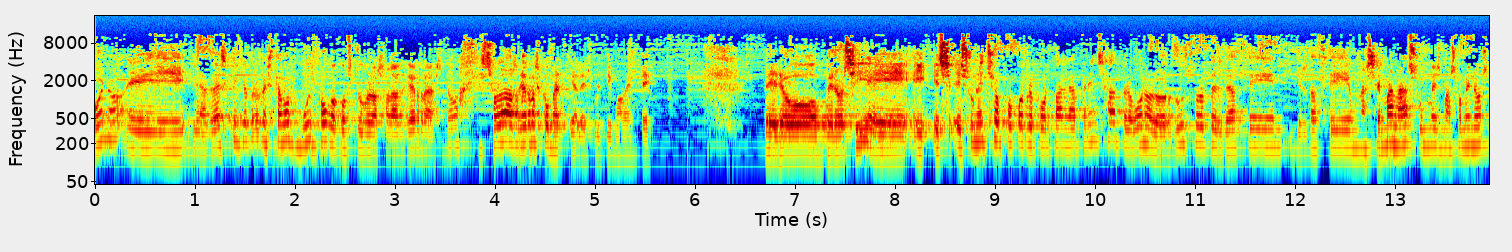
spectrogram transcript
Bueno, eh, la verdad es que yo creo que estamos muy poco acostumbrados a las guerras, ¿no? Solo a las guerras comerciales últimamente. Pero, pero sí, eh, es, un hecho poco reportado en la prensa, pero bueno, los rusos desde hace, desde hace unas semanas, un mes más o menos,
